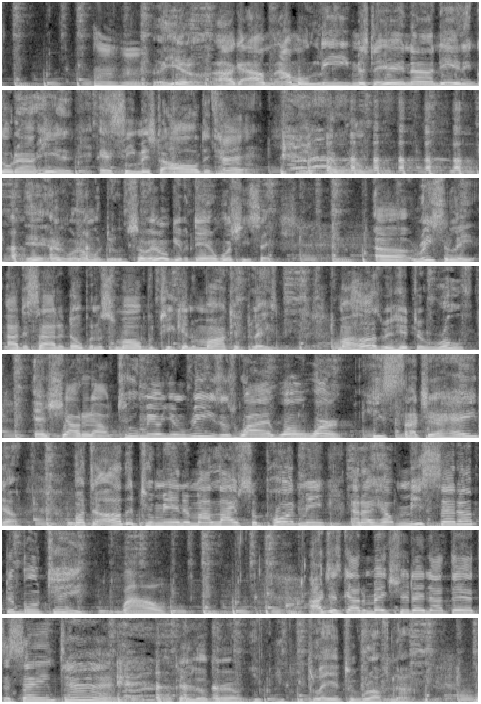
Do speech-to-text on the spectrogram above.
Mm-hmm. You know, I got, I'm, I'm gonna leave Mr. Every now and then and go down here and, and see Mr. all the time. Yeah, Yeah, that's what I'm gonna do. So I don't give a damn what she say. Uh, recently, I decided to open a small boutique in the marketplace. My husband hit the roof and shouted out two million reasons why it won't work. He's such a hater. But the other two men in my life support me and are helping me set up the boutique. Wow. I just got to make sure they're not there at the same time. okay, little girl, you, you, you playing too rough now.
